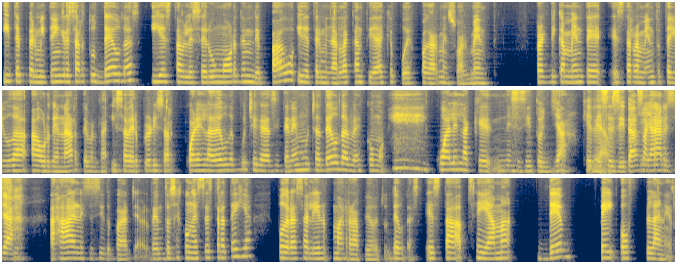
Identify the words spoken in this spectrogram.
y te permite ingresar tus deudas y establecer un orden de pago y determinar la cantidad que puedes pagar mensualmente. Prácticamente esta herramienta te ayuda a ordenarte, ¿verdad? Y saber priorizar cuál es la deuda. Pucha, si tenés muchas deudas, ves como. ¿cuál es la que necesito ya? Que necesitas sacar ya. Ajá, necesito pagar ya, ¿verdad? Entonces con esta estrategia podrás salir más rápido de tus deudas. Esta app se llama Dev Payoff Planner.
